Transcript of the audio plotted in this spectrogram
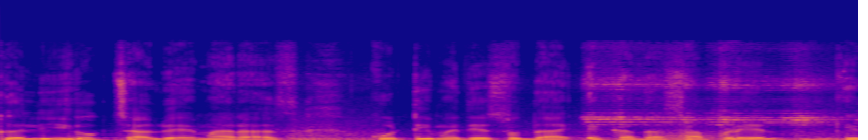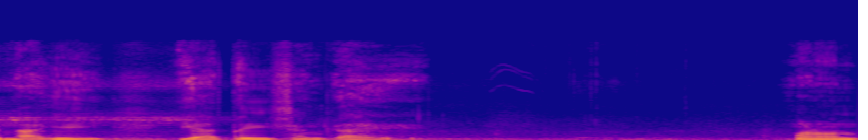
कलियुग चालू आहे महाराज. कोटीमध्ये सुद्धा एखादा सापडेल की नाही यातही शंका आहे. म्हणून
